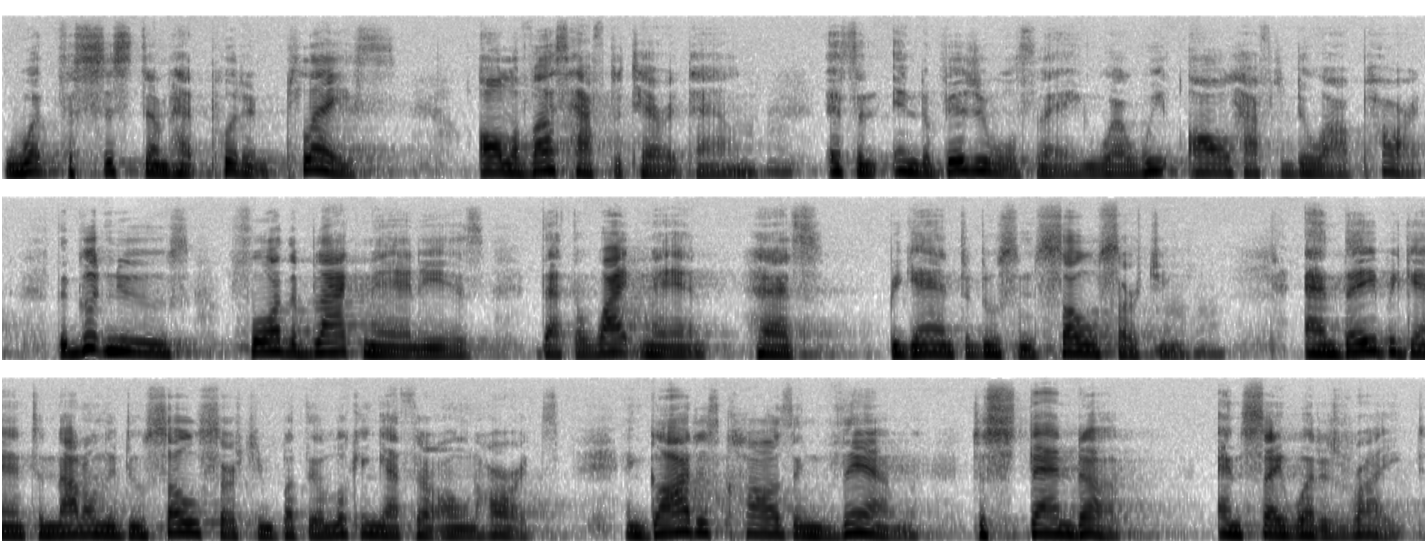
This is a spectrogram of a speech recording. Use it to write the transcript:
what the system had put in place, all of us have to tear it down. Mm-hmm. It's an individual thing where we all have to do our part. The good news for the black man is that the white man has began to do some soul searching. Mm-hmm. And they began to not only do soul searching, but they're looking at their own hearts. And God is causing them to stand up and say what is right.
